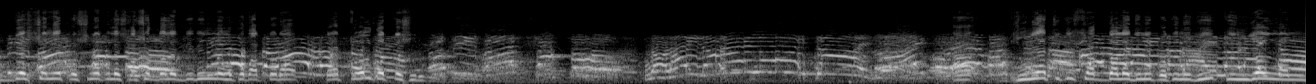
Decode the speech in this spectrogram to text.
উদ্দেশ্য নিয়ে প্রশ্ন তুলে শাসক দলের বিভিন্ন মুখপাত্ররা তারা ট্রোল করতে শুরু করে। জুনিয়র চিকিৎসক দলে যিনি প্রতিনিধি, কিঞ্জল নন্দ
